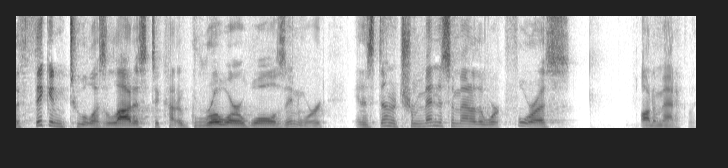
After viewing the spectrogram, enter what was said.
The thicken tool has allowed us to kind of grow our walls inward, and it's done a tremendous amount of the work for us automatically.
